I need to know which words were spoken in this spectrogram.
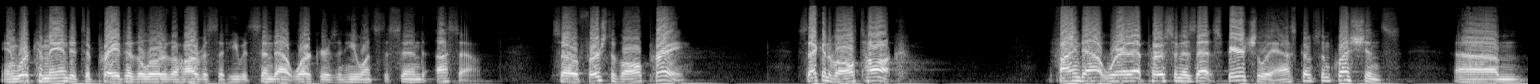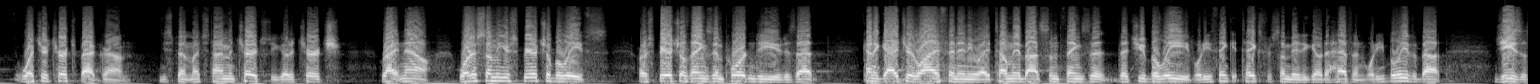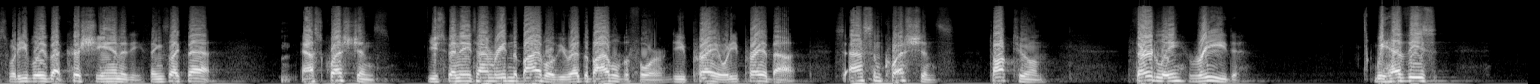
And we're commanded to pray to the Lord of the harvest that he would send out workers, and he wants to send us out. So, first of all, pray. Second of all, talk. Find out where that person is at spiritually. Ask them some questions. Um, what's your church background? You spent much time in church. Do you go to church right now? What are some of your spiritual beliefs? Are spiritual things important to you? Does that kind of guide your life in any way? Tell me about some things that, that you believe. What do you think it takes for somebody to go to heaven? What do you believe about Jesus? What do you believe about Christianity? Things like that. Ask questions. Do you spend any time reading the Bible? Have you read the Bible before? Do you pray? What do you pray about? So ask some questions. Talk to them. Thirdly, read. We have these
